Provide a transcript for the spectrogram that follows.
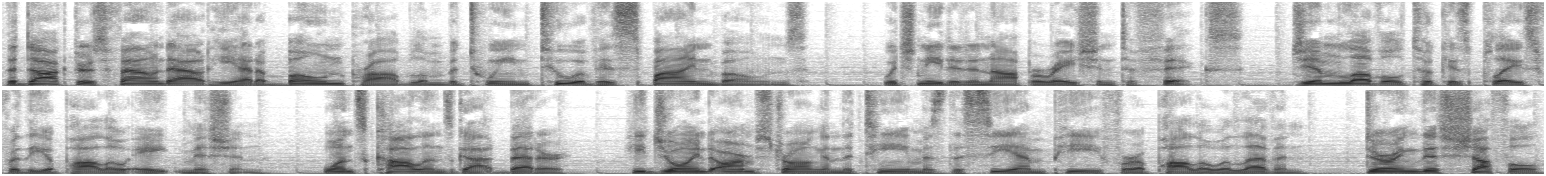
The doctors found out he had a bone problem between two of his spine bones, which needed an operation to fix. Jim Lovell took his place for the Apollo 8 mission. Once Collins got better, he joined Armstrong and the team as the CMP for Apollo 11. During this shuffle,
